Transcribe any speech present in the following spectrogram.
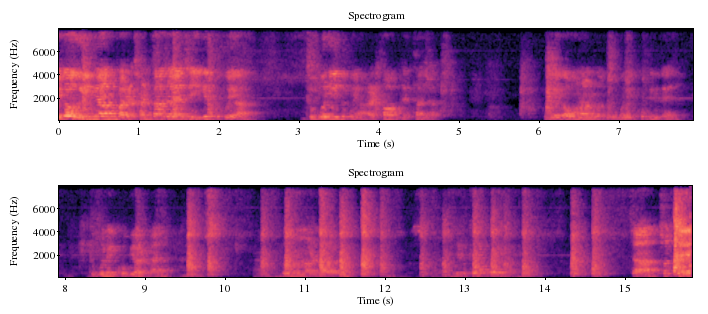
얘가 의미하는 바를 잘 따져야지 이게 누구야? 두 분이 누구야? 알파와 베타죠. 얘가 원하는 건 두 분의 곱인데 두 분의 곱이 얼마야? 어, 너는 얼마라고? 어, 이렇게 한 거예요. 자, 첫째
